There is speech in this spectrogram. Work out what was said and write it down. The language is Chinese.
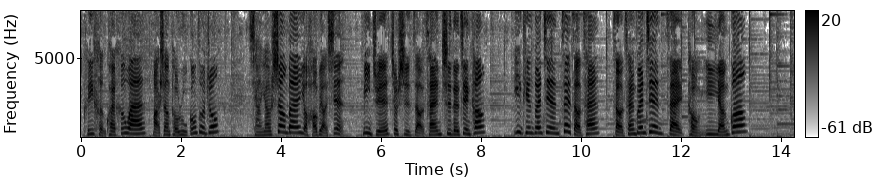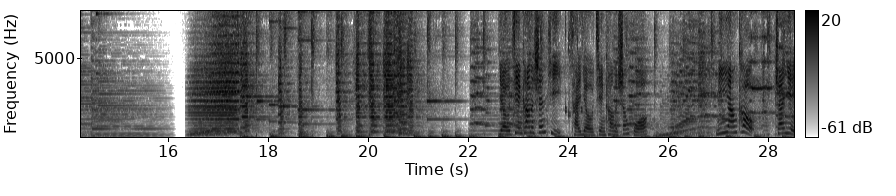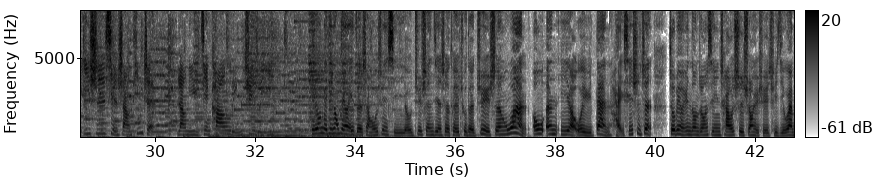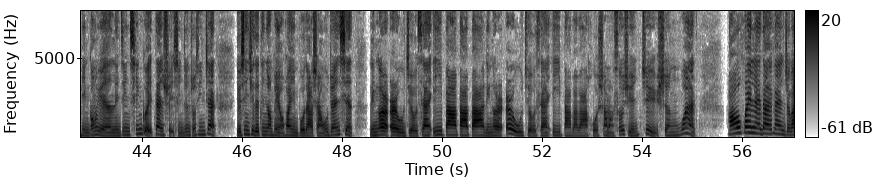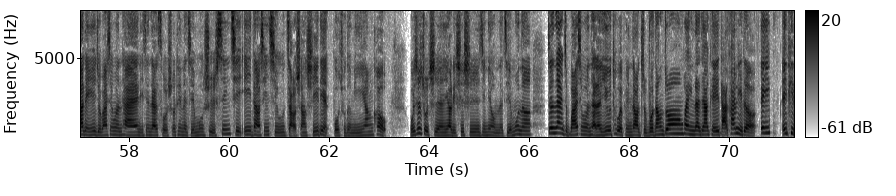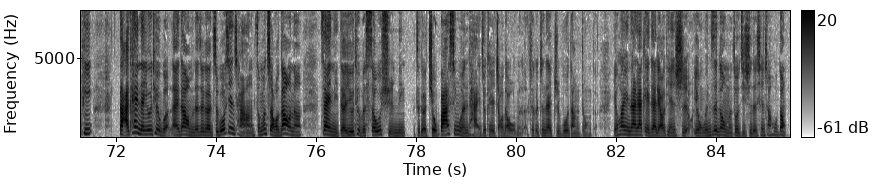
可以很快喝完，马上投入工作中。想要上班有好表现，秘诀就是早餐吃得健康。一天关键在早餐，早餐关键在统一阳光。有健康的身体，才有健康的生活。名医堂专业医师线上听诊，让你与健康零距离。提供给听众朋友一则商务讯息：由巨声建设推出的巨声 One O N E L，位于淡海新市镇，周边有运动中心、超市、双语学区及万平公园，临近轻轨淡水行政中心站。有兴趣的听众朋友，欢迎拨打商务专线。零二二五九三一八八八零二二五九三一八八八，或上网搜寻巨声万。好，欢迎来到 FM 九八点一九八新闻台。你现在所收听的节目是星期一到星期五早上十一点播出的《名央扣》，我是主持人要李诗诗。今天我们的节目呢，正在九八新闻台的 YouTube 频道直播当中，欢迎大家可以打开你的 A APP，打开你的 YouTube，来到我们的这个直播现场。怎么找到呢？在你的 YouTube 搜寻名这个酒吧新闻台就可以找到我们了。这个正在直播当中的，也欢迎大家可以在聊天室，用文字跟我们做及时的线上互动。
